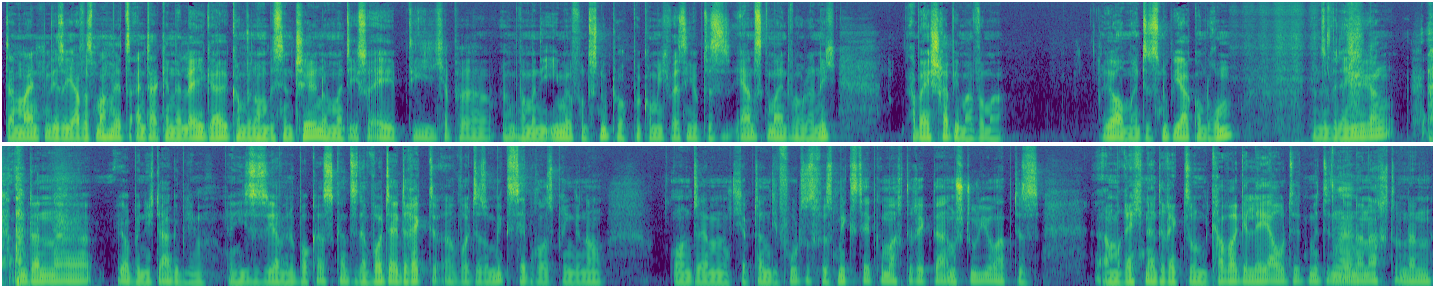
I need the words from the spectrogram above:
da meinten wir so, ja, was machen wir jetzt einen Tag in LA, geil, können wir noch ein bisschen chillen? Und meinte ich so, ey, die, ich habe äh, irgendwann mal eine E-Mail von Snoop Dogg bekommen. Ich weiß nicht, ob das ernst gemeint war oder nicht, aber ich schreibe ihm einfach mal. Ja, meinte Snoop, ja, kommt rum. Dann sind wir da hingegangen und dann äh, ja, bin ich da geblieben. Dann hieß es, ja, wenn du Bock hast, kannst du. Dann wollte er direkt, äh, wollte so ein Mixtape rausbringen, genau. Und ähm, ich habe dann die Fotos fürs Mixtape gemacht direkt da im Studio, habe das am Rechner direkt so ein Cover gelayoutet mitten ja. in der Nacht und dann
